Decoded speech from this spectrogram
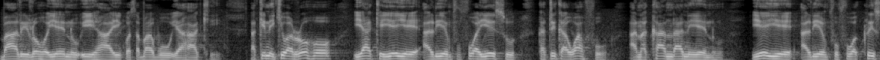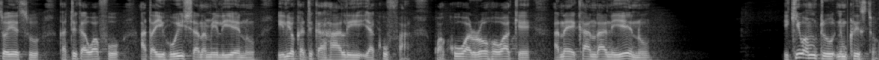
bali roho yenu ii hai kwa sababu ya haki lakini ikiwa roho yake yeye aliyemfufua yesu katika wafu anakaa ndani yenu yeye aliyemfufua kristo yesu katika wafu ataihuisha na mili yenu iliyo katika hali ya kufa. Kwa kuwa roho wake anayekaa ndani yenu ikiwa mtu ni mkristo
